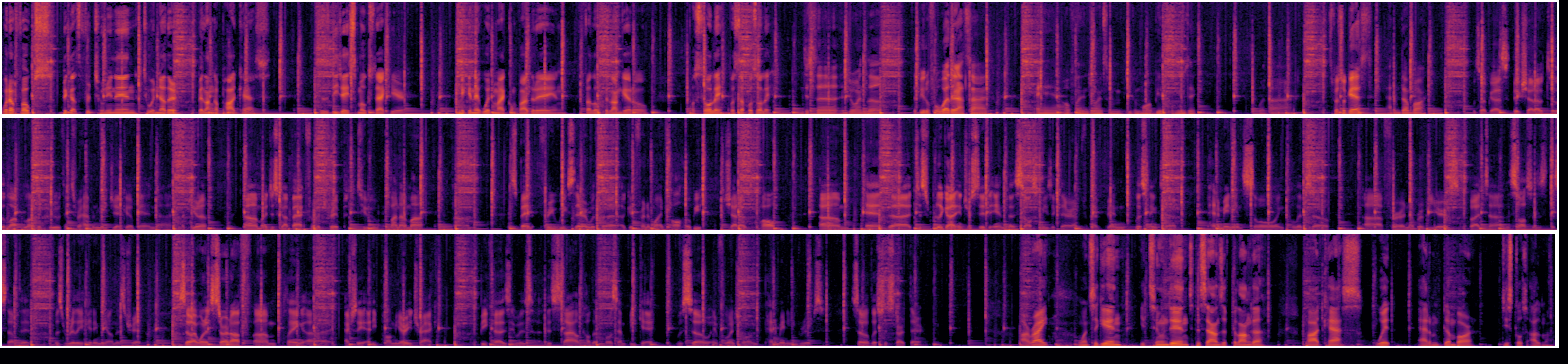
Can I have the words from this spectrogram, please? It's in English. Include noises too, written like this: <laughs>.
What up, folks? Big ups for tuning in to another Pelanga podcast. This is DJ Smokestack here, kicking it with my compadre and fellow Pelanguero, Pozole. What's up, Pozole? Just uh, enjoying the, the beautiful weather outside and hopefully enjoying some even more beautiful music with our special guest, Adam Dunbar. What's up, guys? Big shout out to the La Pelanga crew. Thanks for having me, Jacob and uh, Arjuna. Um, I just got back from a trip to Panama. Um, spent three weeks there with a, a good friend of mine, Paul Hobie. Shout out to Paul. Um, and uh, just really got interested in the salsa music there. I've, I've been listening to Panamanian soul and calypso uh, for a number of years, but uh, the salsa is the stuff that was really hitting me on this trip. So I wanted to start off um, playing uh, actually Eddie Palmieri track because it was uh, this style called the Mozambique was so influential in Panamanian groups. So let's just start there. All right. Once again, you tuned in to the Sounds of Pelanga podcast with Adam Dunbar, Discos Alma.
